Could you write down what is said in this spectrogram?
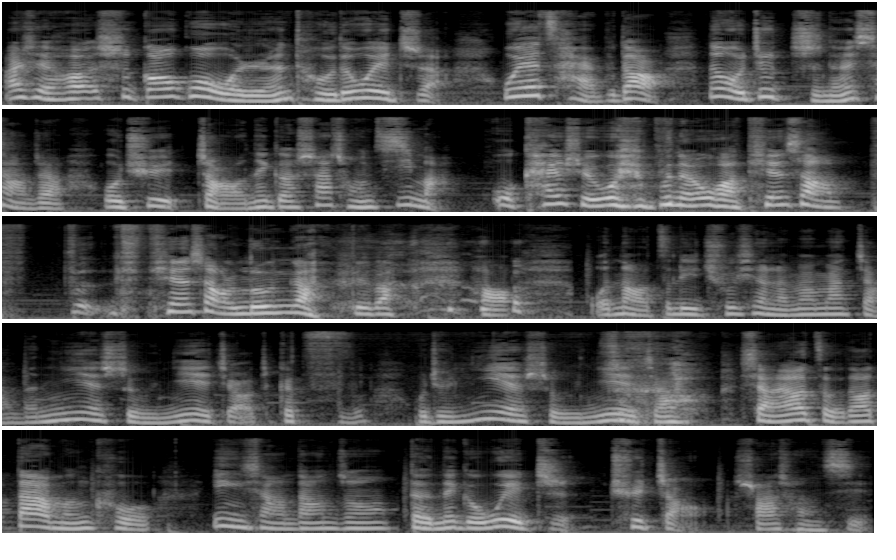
而且还是高过我人头的位置，我也踩不到。那我就只能想着我去找那个杀虫剂嘛。我开水我也不能往天上不天上抡啊，对吧？好，我脑子里出现了妈妈讲的蹑手蹑脚这个词，我就蹑手蹑脚想要走到大门口印象当中的那个位置去找杀虫剂。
